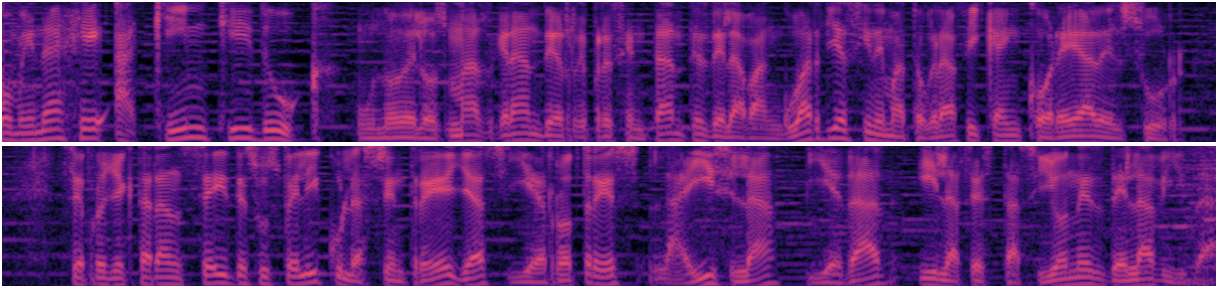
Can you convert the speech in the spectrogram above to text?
Homenaje a Kim Ki-duk, uno de los más grandes representantes de la vanguardia cinematográfica en Corea del Sur. Se proyectarán seis de sus películas, entre ellas Hierro 3, La Isla, Piedad y Las Estaciones de la Vida.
